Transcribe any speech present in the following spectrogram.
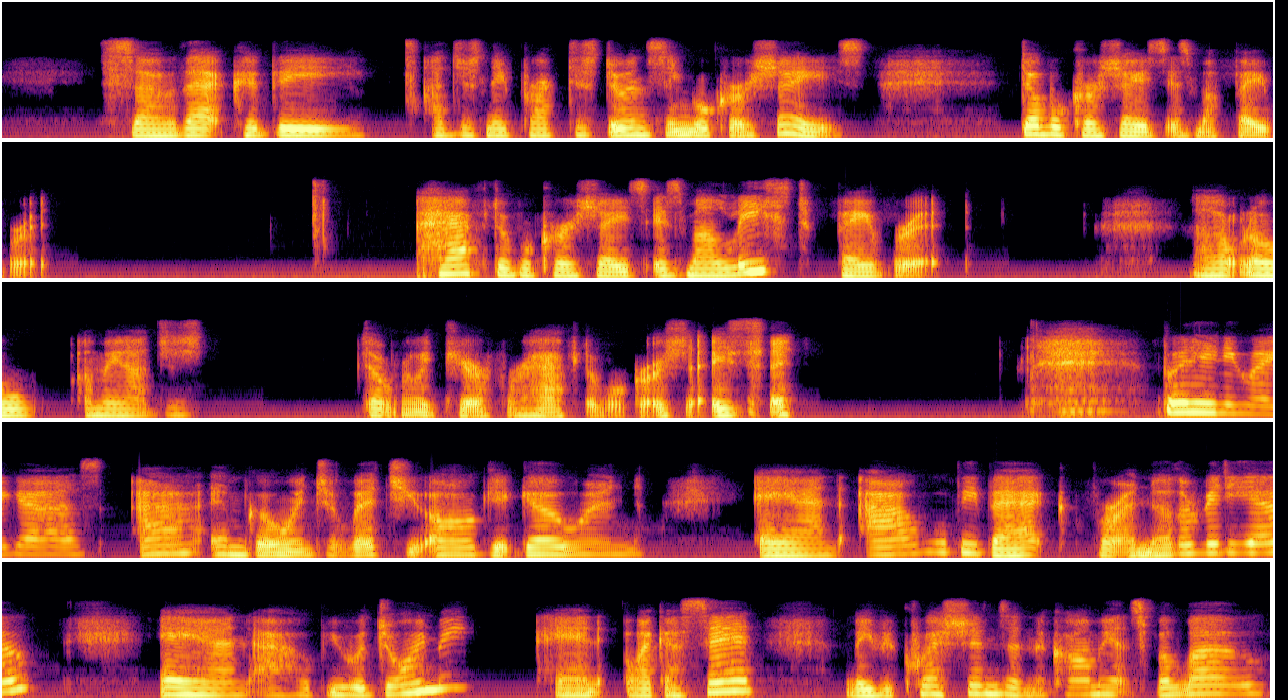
So that could be, I just need practice doing single crochets. Double crochets is my favorite. Half double crochets is my least favorite. I don't know, I mean, I just don't really care for half double crochets. but anyway, guys, I am going to let you all get going and I will be back for another video and I hope you will join me. And like I said, leave your questions in the comments below.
